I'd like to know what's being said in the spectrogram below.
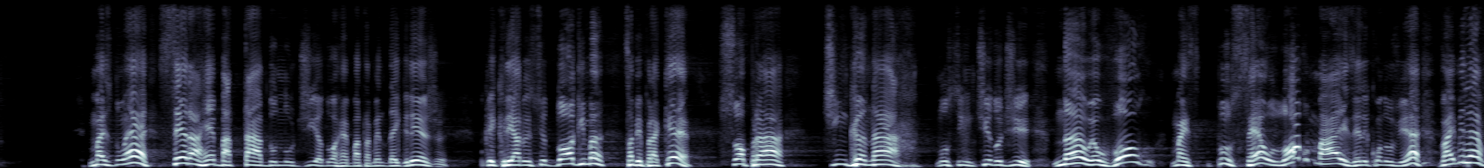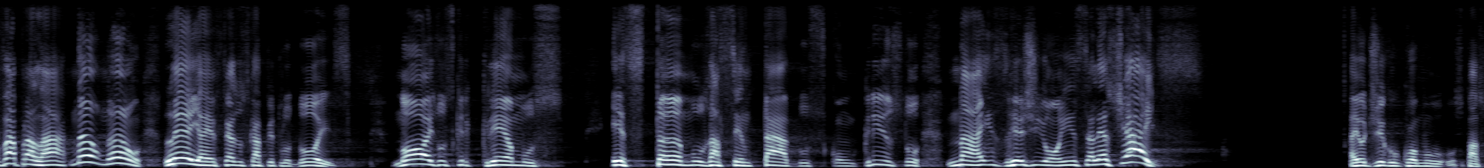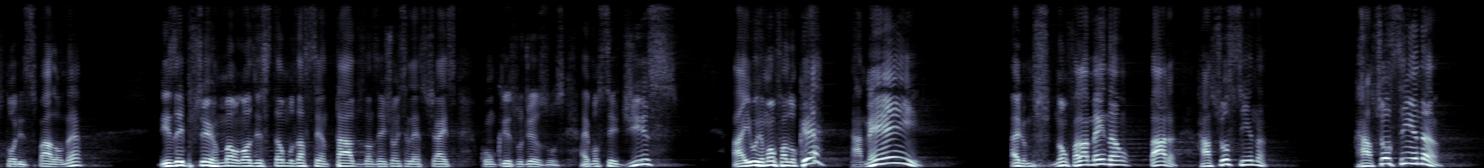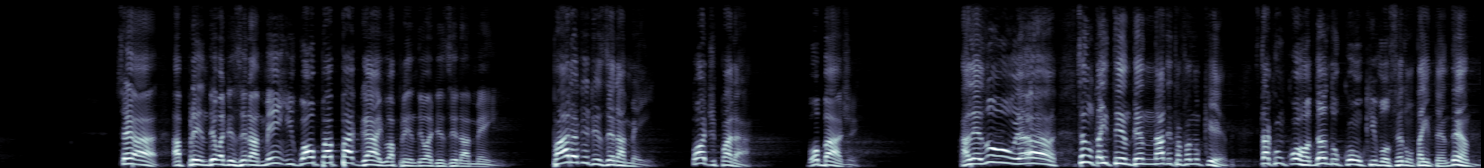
mas não é ser arrebatado no dia do arrebatamento da igreja, porque criaram esse dogma, sabe para quê? Só para te enganar, no sentido de, não, eu vou, mas para o céu, logo mais, ele quando vier, vai me levar para lá. Não, não, leia Efésios capítulo 2. Nós, os que cremos, estamos assentados com Cristo nas regiões celestiais. Aí eu digo como os pastores falam, né? Diz aí para o seu irmão: Nós estamos assentados nas regiões celestiais com Cristo Jesus. Aí você diz, aí o irmão fala o quê? Amém. Aí não fala amém, não. Para, raciocina. Raciocina. Você aprendeu a dizer amém igual o papagaio aprendeu a dizer amém. Para de dizer amém. Pode parar. Bobagem. Aleluia! Você não está entendendo nada e está falando o quê? Está concordando com o que você não está entendendo?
